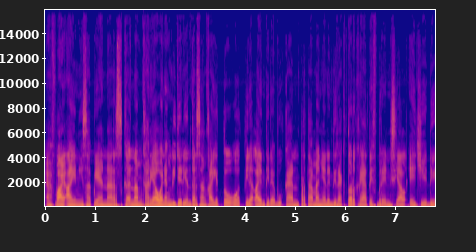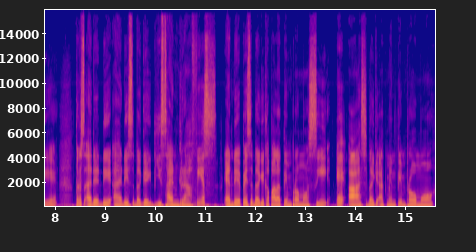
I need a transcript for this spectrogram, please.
FYI nih Sapieners, keenam karyawan yang dijadiin tersangka itu tidak lain tidak bukan pertamanya ada direktur kreatif berinisial EJD, terus ada DAD sebagai desain grafis, NDP sebagai kepala tim promosi, EA sebagai admin tim promo,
